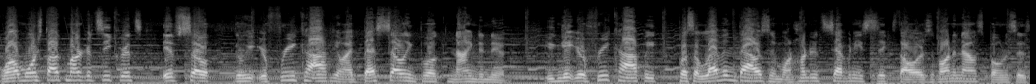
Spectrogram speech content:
Want more stock market secrets? If so, go get your free copy of my best-selling book, 9 to Noon. You can get your free copy plus $11,176 of unannounced bonuses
